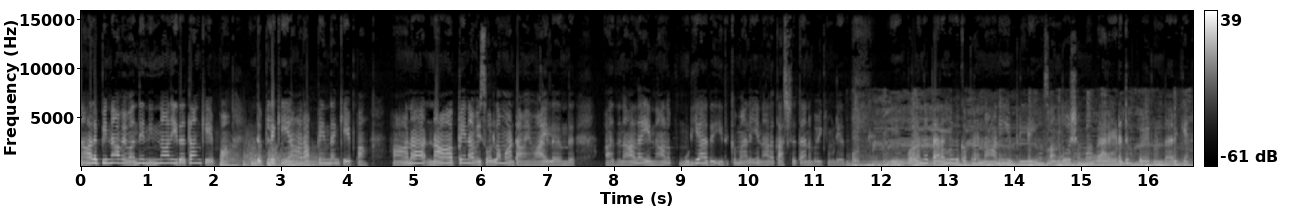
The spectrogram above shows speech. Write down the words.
நாளை பின்ன அவன் வந்து நின்னாலும் இதைத்தான் கேட்பான். இந்த பிள்ளைக்கு யார் அப்பேன்னு தான் கேட்பான். ஆனால் நான் அப்பேன்னு அவன் சொல்ல மாட்டான் அவன் வாயிலேருந்து. அதனால என்னால் முடியாது. இதுக்கு மேலே என்னால் கஷ்டத்தை அனுபவிக்க முடியாது. என் குழந்தை பிறந்ததுக்கப்புறம் நானும் என் பிள்ளையும் சந்தோஷமாக வேற இடத்துக்கு போயிடணும் தான் இருக்கேன்.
